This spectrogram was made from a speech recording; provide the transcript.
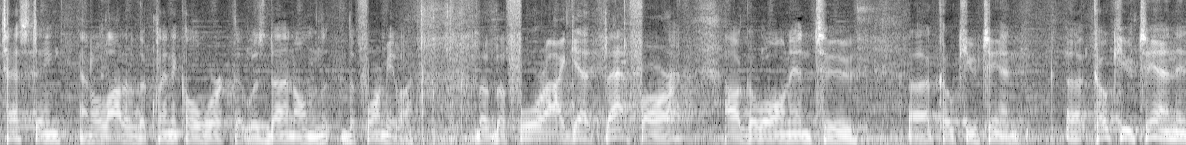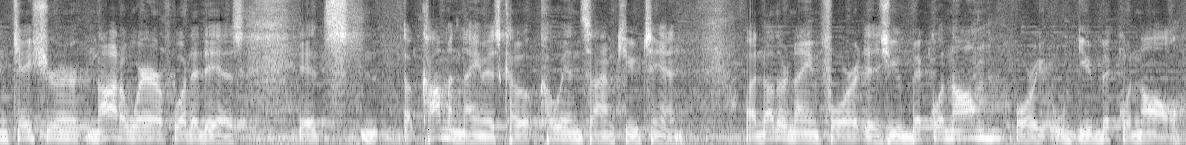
testing and a lot of the clinical work that was done on the, the formula. But before I get that far, I'll go on into uh, CoQ10. Uh, CoQ10, in case you're not aware of what it is, its a common name is co coenzyme Q10. Another name for it is ubiquinone or ubiquinol.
